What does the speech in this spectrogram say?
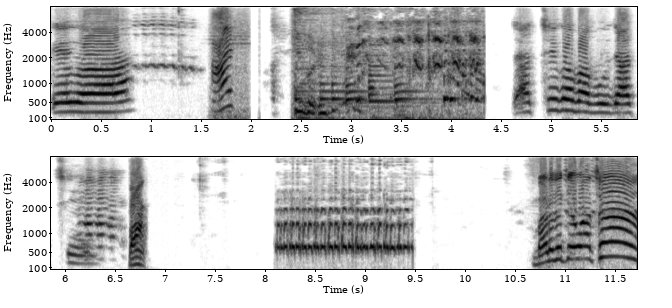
কে গো? যাচ্ছি গো বাবু যাচ্ছি। বাড়িতে কেউ আছেন?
